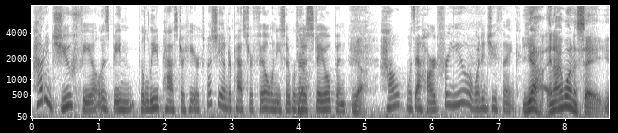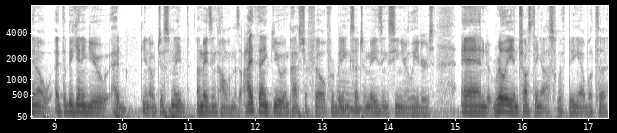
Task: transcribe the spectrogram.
How did you feel as being the lead pastor here, especially under Pastor Phil when he said we're going to stay open? Yeah. How was that hard for you or what did you think? Yeah, and I want to say, you know, at the beginning you had, you know, just made amazing compliments. I thank you and Pastor Phil for being mm. such amazing senior leaders and really entrusting us with being able to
